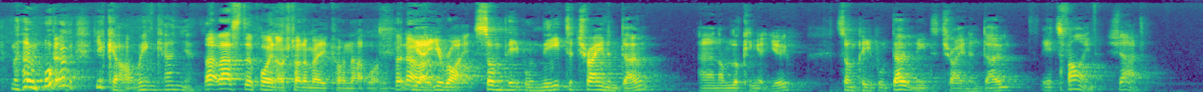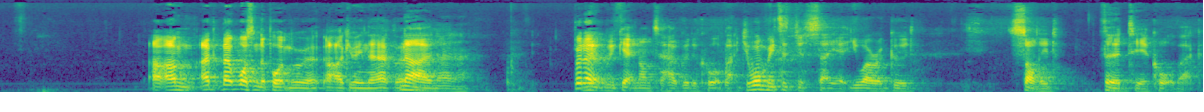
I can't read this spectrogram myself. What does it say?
no more. That, you can't win, can you? That, that's the point I was trying to make on that one. But no, yeah, you're right. Some people need to train and don't, and I'm looking at you. Some people don't need to train and don't. It's fine, Shad. I, I, that wasn't the point we were arguing there. But no, no, no. But we're, uh, we're getting on to how good a quarterback. Do you want me to just say it? You are a good, solid third tier quarterback.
